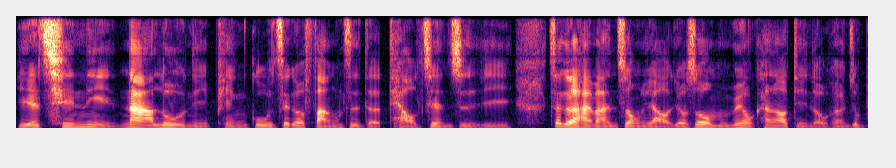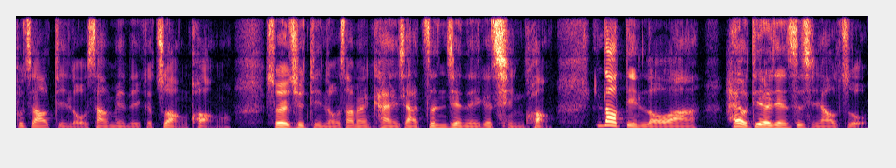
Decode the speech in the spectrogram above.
也请你纳入你评估这个房子的条件之一。这个还蛮重要。有时候我们没有看到顶楼，可能就不知道顶楼上面的一个状况哦。所以去顶楼上面看一下增建的一个情况。到顶楼啊，还有第二件事情要做，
